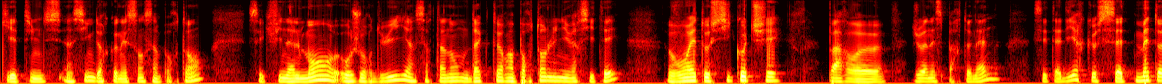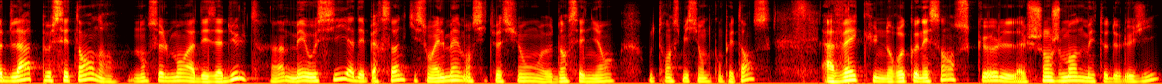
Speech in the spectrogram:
qui est un signe de reconnaissance important, c'est que finalement, aujourd'hui, un certain nombre d'acteurs importants de l'université vont être aussi coachés par euh, Johannes Partonen, c'est-à-dire que cette méthode-là peut s'étendre non seulement à des adultes, hein, mais aussi à des personnes qui sont elles-mêmes en situation euh, d'enseignant ou de transmission de compétences, avec une reconnaissance que le changement de méthodologie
